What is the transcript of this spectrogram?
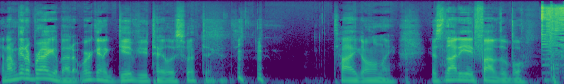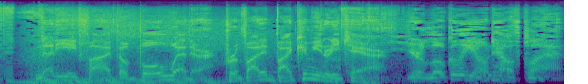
and I'm going to brag about it. We're going to give you Taylor Swift tickets. Tig only. It's 98.5 the bull. 98.5 The Bull Weather, provided by Community Care, your locally owned health plan.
